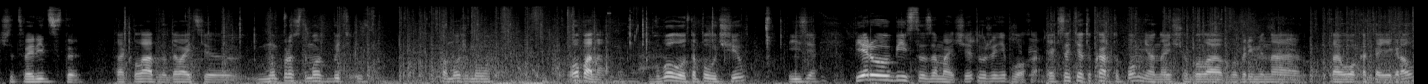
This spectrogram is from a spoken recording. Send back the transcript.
Что творится-то? Так, ладно, давайте. Мы просто, может быть, поможем ему. Опа-на! В голову-то получил. Изи. Первое убийство за матч, это уже неплохо. Я, кстати, эту карту помню, она еще была во времена того, когда я играл.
